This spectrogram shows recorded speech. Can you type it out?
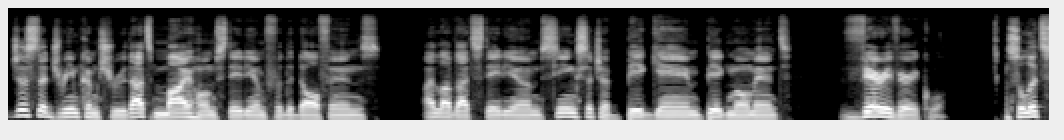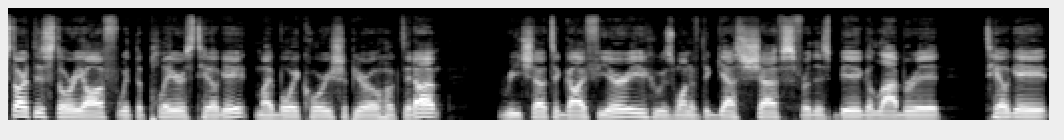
Just a dream come true. That's my home stadium for the Dolphins. I love that stadium. Seeing such a big game, big moment. Very, very cool. So let's start this story off with the players' tailgate. My boy Corey Shapiro hooked it up, reached out to Guy Fieri, who is one of the guest chefs for this big, elaborate tailgate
